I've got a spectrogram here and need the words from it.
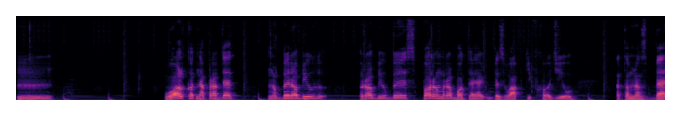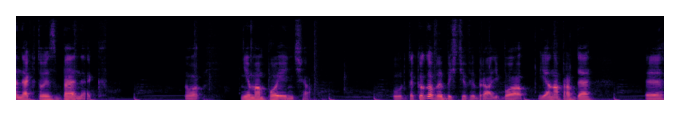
Hmm. Walcott naprawdę no by robił, robiłby sporą robotę, jakby z ławki wchodził. Natomiast Benek to jest Benek. No, nie mam pojęcia. Kurde, kogo wy byście wybrali? Bo ja naprawdę y,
